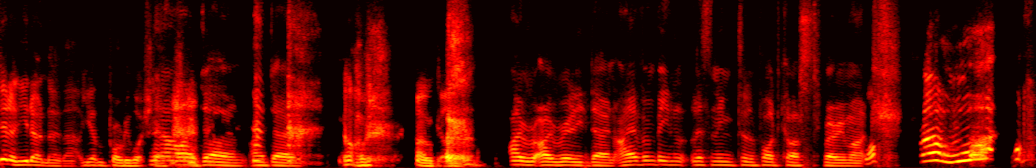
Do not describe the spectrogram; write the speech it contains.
Dylan, you don't know that. You haven't probably watched No, it. I don't, I don't, Oh, oh god. I I really don't. I haven't been listening to the podcast very much. What? Oh, what? What?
